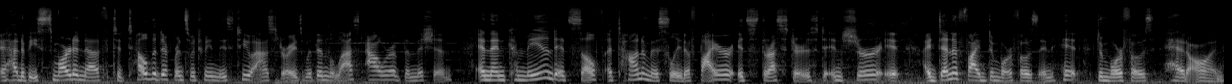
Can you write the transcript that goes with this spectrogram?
It had to be smart enough to tell the difference between these two asteroids within the last hour of the mission, and then command itself autonomously to fire its thrusters to ensure it identified Dimorphos and hit Dimorphos head on.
